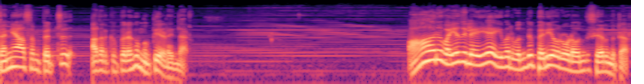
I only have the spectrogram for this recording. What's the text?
சந்நியாசம் பெற்று அதற்கு பிறகு முக்தி அடைந்தார். ஆறு வயதிலேயே இவர் வந்து பெரியவரோட வந்து சேர்ந்துட்டார்.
